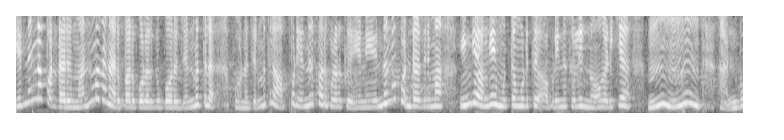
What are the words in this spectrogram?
என்னென்ன பண்ணுறாரு மன்மதனாக இருப்பார் போல இருக்கு. போகிற ஜென்மத்தில் போன ஜென்மத்தில் அப்படி இருந்திருப்பார் போல இருக்கு. என்ன என்னென்ன பண்ணுறாரு தெரியுமா? இங்கே அங்கேயும் முத்தம் கொடுத்து அப்படின்னு சொல்லி நோகடிக்க ம், அன்பு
